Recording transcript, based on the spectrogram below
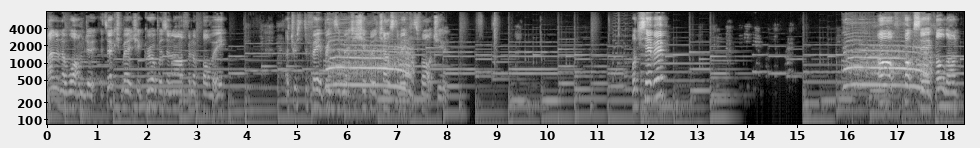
I don't know what I'm doing. A Turkish merchant grew up as an orphan of poverty. A twist of fate brings the merchant ship and a chance to make his fortune. What'd you say, babe? Oh, for fuck's sake, hold on.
